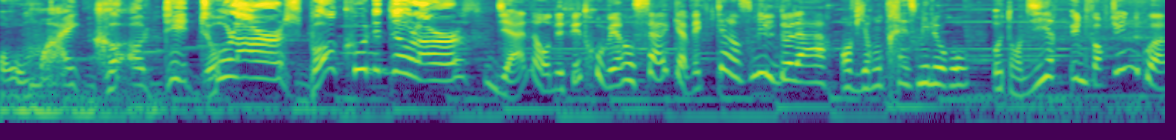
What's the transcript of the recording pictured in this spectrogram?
Oh my god, des dollars Beaucoup de dollars Diane a en effet trouvé un sac avec 15 000 dollars, environ 13 000 euros. Autant dire une fortune quoi.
